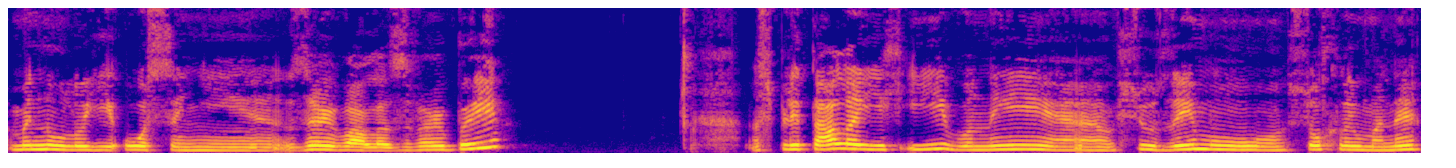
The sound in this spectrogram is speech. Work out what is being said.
минулої осені заривала з верби, сплітала їх, і вони е, всю зиму сохли в мене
